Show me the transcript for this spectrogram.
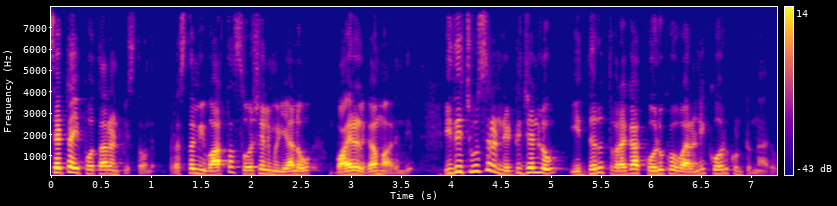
సెట్ అయిపోతారనిపిస్తోంది. ప్రస్తుతం ఈ వార్త సోషల్ మీడియాలో వైరల్గా మారింది. ఇది చూసిన నెటిజన్లు ఇద్దరు త్వరగా కోలుకోవాలని కోరుకుంటున్నారు.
